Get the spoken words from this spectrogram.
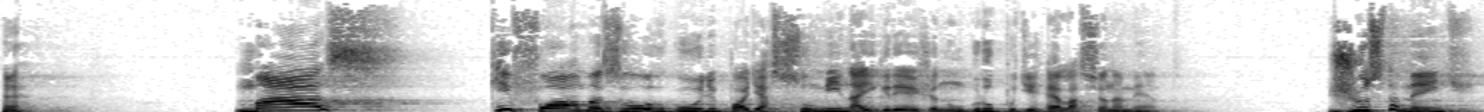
Mas que formas o orgulho pode assumir na igreja, num grupo de relacionamento? Justamente,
